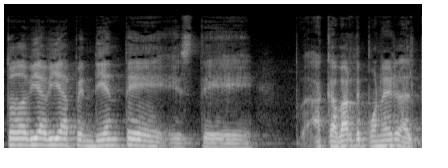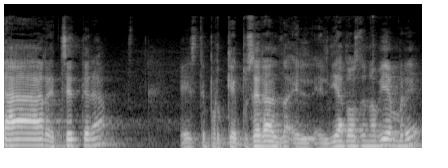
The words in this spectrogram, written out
todavía había pendiente este, acabar de poner el altar, etcétera, este, porque pues era el, día 2 de noviembre,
